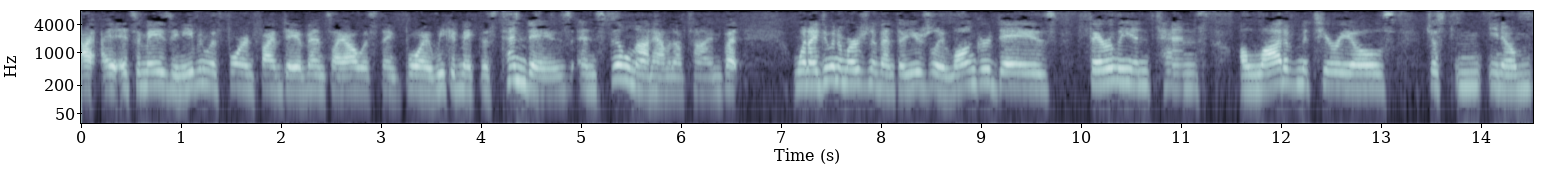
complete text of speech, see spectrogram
I, I, it's amazing. Even with four and five day events, I always think, boy, we could make this 10 days and still not have enough time. But when I do an immersion event, they're usually longer days, fairly intense, a lot of materials, just, you know,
